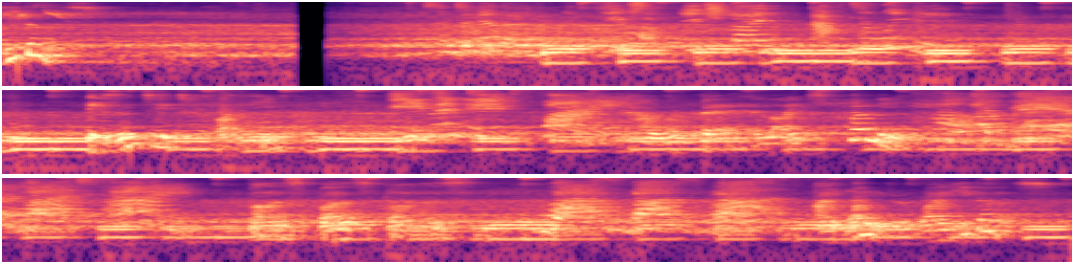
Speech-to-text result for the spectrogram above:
he does. Listen together. Each, each line after Winnie. Isn't it funny Isn't it funny how a bear likes honey? how a bear likes honey? Buzz, buzz, buzz. Buzz, buzz, buzz. I wonder why he does.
